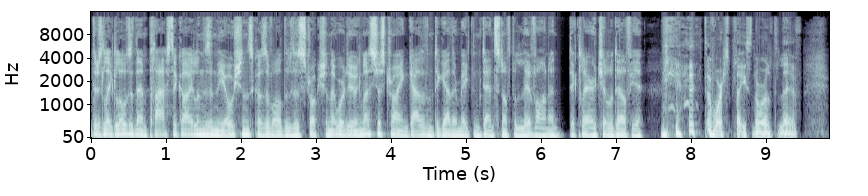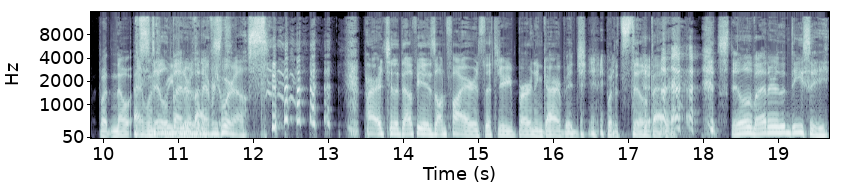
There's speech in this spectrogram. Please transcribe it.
there's like loads of them plastic islands in the oceans because of all the destruction that we're doing. Let's just try and gather them together, make them dense enough to live on, and declare Philadelphia the worst place in the world to live. But no, everyone's still really better than everywhere else. Part of Philadelphia is on fire. It's literally burning garbage, but it's still better. still better than DC.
